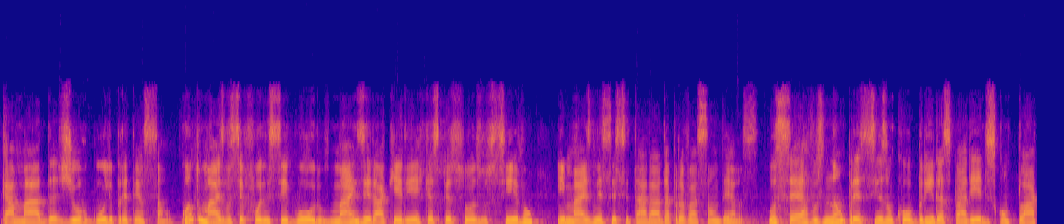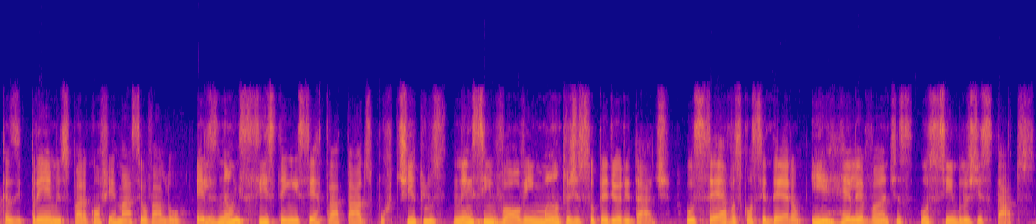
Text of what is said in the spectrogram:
camadas de orgulho e pretensão. Quanto mais você for inseguro, mais irá querer que as pessoas o sirvam e mais necessitará da aprovação delas. Os servos não precisam cobrir as paredes com placas e prêmios para confirmar seu valor. Eles não insistem em ser tratados por títulos nem se envolvem em mantos de superioridade. Os servos consideram irrelevantes os símbolos de status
